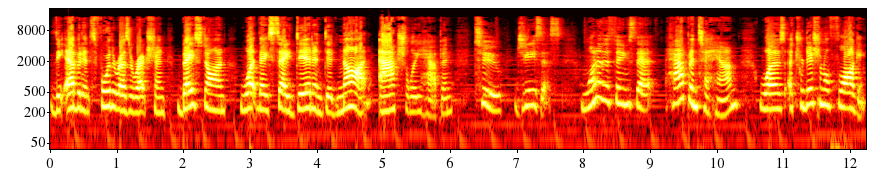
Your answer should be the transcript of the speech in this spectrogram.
the evidence for the resurrection based on what they say did and did not actually happen to Jesus. One of the things that happened to him was a traditional flogging.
